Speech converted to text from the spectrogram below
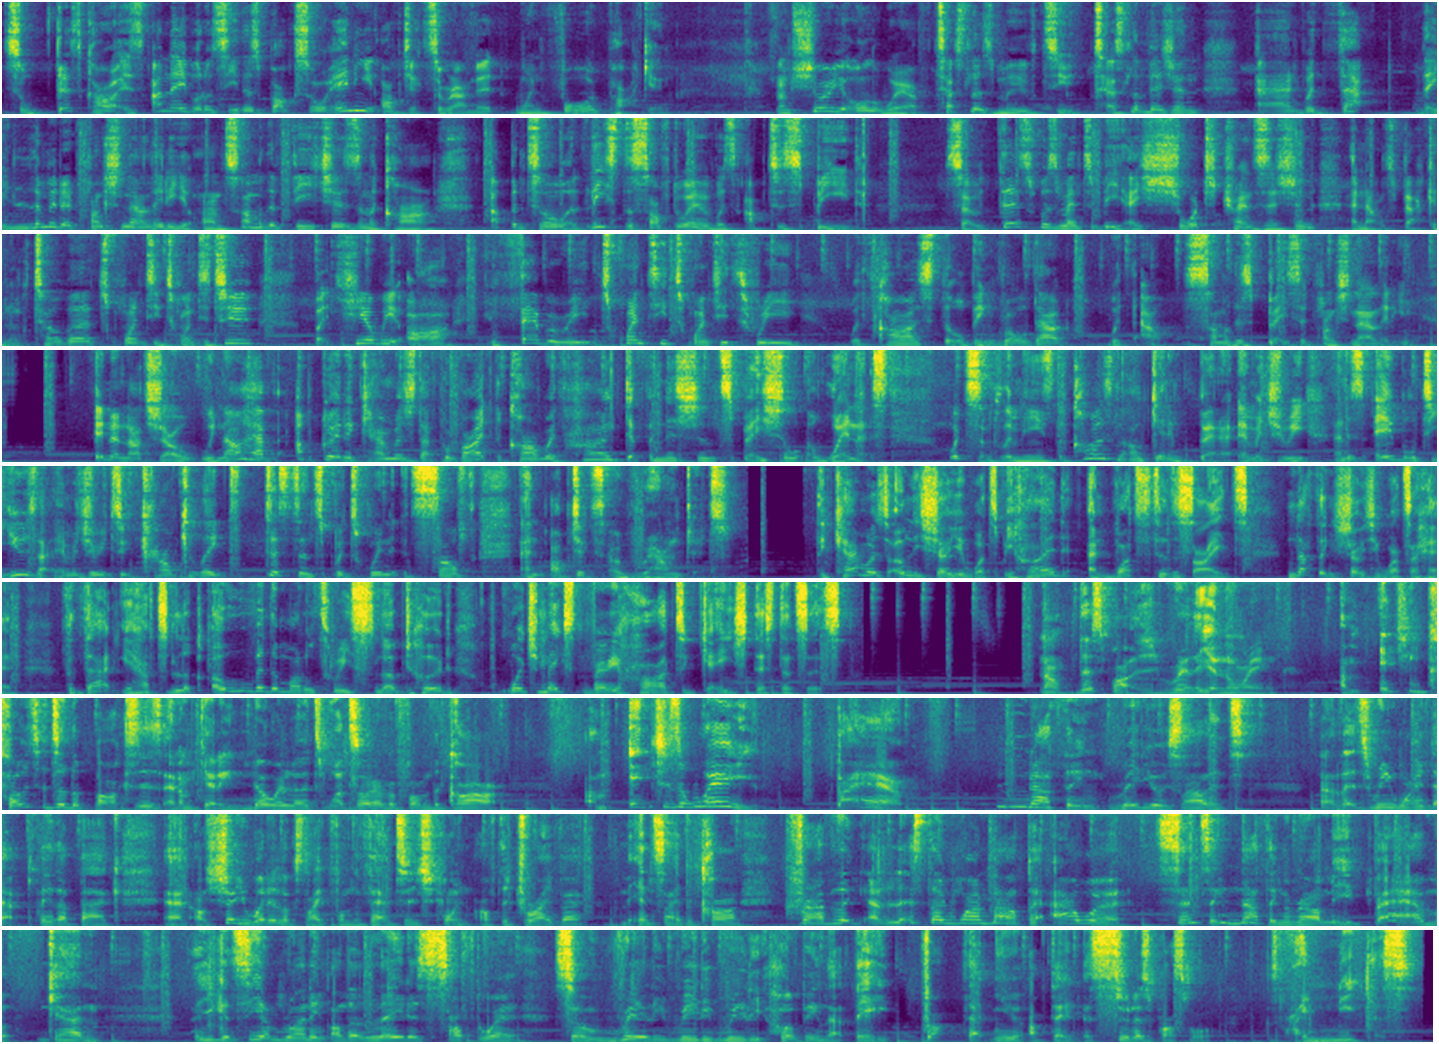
So this car is unable to see this box or any objects around it when forward parking. I'm sure you're all aware of Tesla's move to Tesla Vision and with that they limited functionality on some of the features in the car up until at least the software was up to speed. So this was meant to be a short transition announced back in October 2022, but here we are in February 2023 with cars still being rolled out without some of this basic functionality. In a nutshell, we now have upgraded cameras that provide the car with high definition spatial awareness, which simply means the car is now getting better imagery and is able to use that imagery to calculate distance between itself and objects around it. The cameras only show you what's behind and what's to the sides. Nothing shows you what's ahead. For that, you have to look over the Model 3 sloped hood, which makes it very hard to gauge distances. Now, this part is really annoying. I'm inching closer to the boxes and I'm getting no alerts whatsoever from the car. I'm inches away. Bam! Nothing. Radio silence. Now let's rewind that, play that back, and I'll show you what it looks like from the vantage point of the driver. Inside the car, traveling at less than one mile per hour, sensing nothing around me. Bam! Again. And you can see I'm running on the latest software, so really, really, really hoping that they drop that new update as soon as possible, because I need this.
